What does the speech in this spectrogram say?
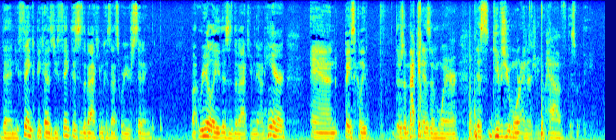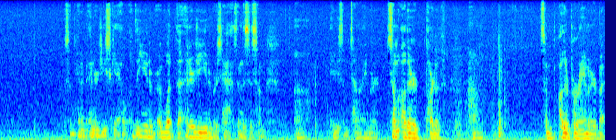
than you think because you think this is the vacuum because that's where you're sitting. But really this is the vacuum down here and basically there's a mechanism where this gives you more energy. You have this would be some kind of energy scale of the universe of what the energy universe has and this is some uh, maybe some time or some other part of um, some other parameter, but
